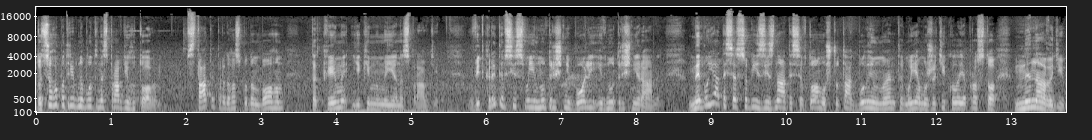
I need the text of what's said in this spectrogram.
До цього потрібно бути насправді готовим стати перед Господом Богом такими, якими ми є насправді, відкрити всі свої внутрішні болі і внутрішні рани, не боятися собі зізнатися в тому, що так були моменти в моєму житті, коли я просто ненавидів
